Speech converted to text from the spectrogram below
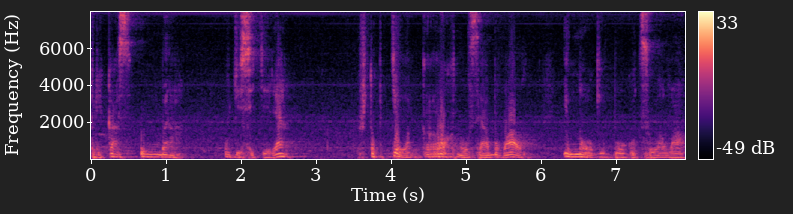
приказ ума у десятеря, чтоб тело грохнулся обвал и ноги Богу целовал,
